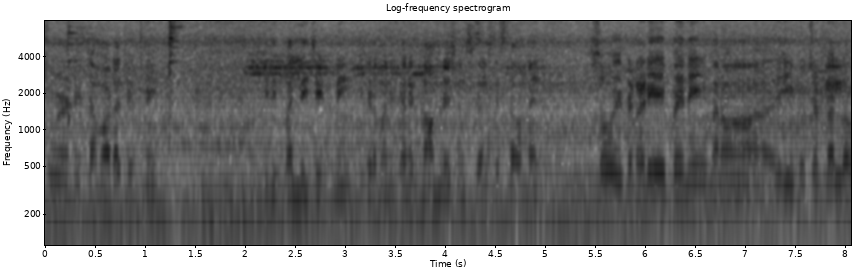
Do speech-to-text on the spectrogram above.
చూడండి టమాటా చట్నీ. ఇది పల్లి చట్నీ. ఇక్కడ మనకి కాంబినేషన్స్ కల్పిస్తూ ఉన్నాయి. సో ఇక్కడ రెడీ అయిపోయినాయి. మనం ఈ ముచ్చట్లలో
